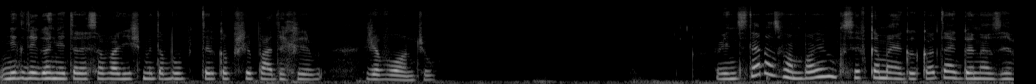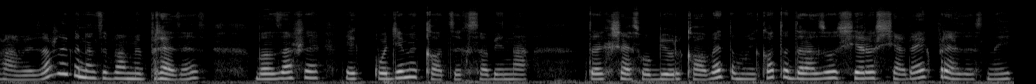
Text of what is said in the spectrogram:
Nigdy go nie interesowaliśmy, to był tylko przypadek, że, że włączył. Więc teraz Wam powiem ksywkę mojego kota, jak go nazywamy. Zawsze go nazywamy prezes, bo zawsze jak kładziemy kocyk sobie na to krzesło biurkowe, to mój kot od razu się rozsiada jak prezes. No i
